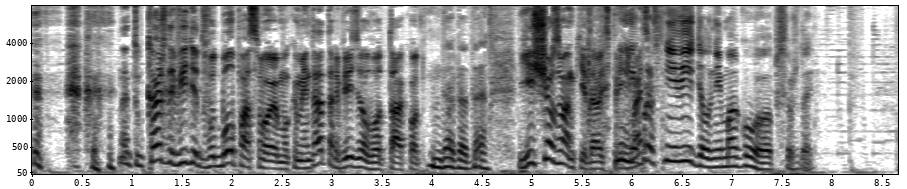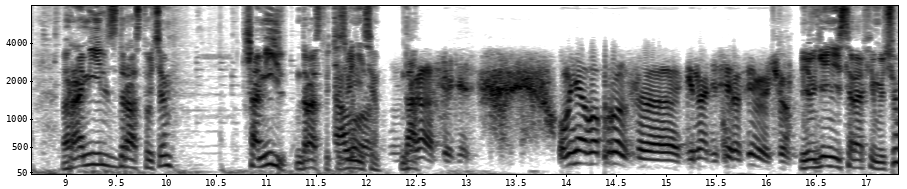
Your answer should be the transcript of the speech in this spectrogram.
это каждый видит футбол по-своему. Комментатор видел вот так вот. Да-да-да. Еще звонки давайте Не, Я принимать. просто не видел, не могу обсуждать. Рамиль, здравствуйте. Шамиль, здравствуйте, извините. Алло, Да. У меня вопрос э, Геннадию Серафимовичу. Евгений Серафимовичу.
